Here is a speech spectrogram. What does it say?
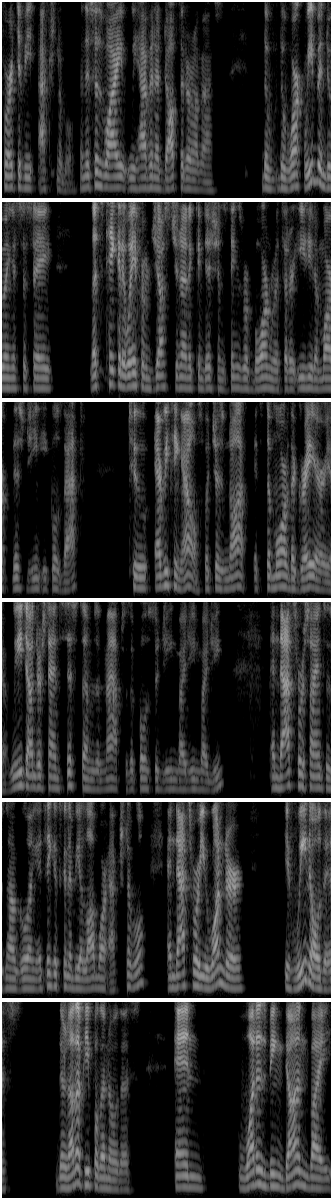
for it to be actionable. And this is why we haven't adopted masse. The, the work we've been doing is to say, let's take it away from just genetic conditions, things we're born with that are easy to mark this gene equals that, to everything else, which is not, it's the more of the gray area. We need to understand systems and maps as opposed to gene by gene by gene. And that's where science is now going. I think it's going to be a lot more actionable. And that's where you wonder if we know this, there's other people that know this. And what is being done by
